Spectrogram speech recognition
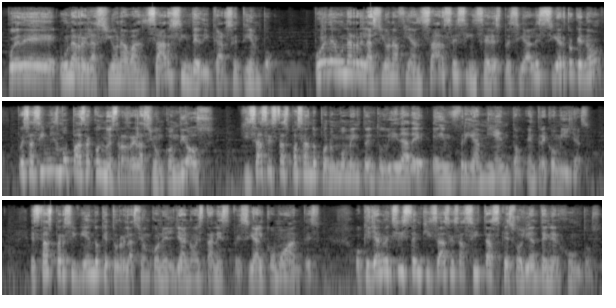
¿Puede una relación avanzar sin dedicarse tiempo? ¿Puede una relación afianzarse sin ser especiales? ¿Cierto que no? Pues así mismo pasa con nuestra relación con Dios. Quizás estás pasando por un momento en tu vida de enfriamiento, entre comillas. Estás percibiendo que tu relación con Él ya no es tan especial como antes, o que ya no existen quizás esas citas que solían tener juntos.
